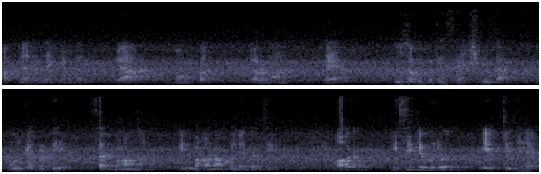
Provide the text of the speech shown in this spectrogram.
अपने हृदय के अंदर प्यार, मोहब्बत, करुणा, दया दूसरों के प्रति सहिष्णुता उनके प्रति सद्भावना, इन भावनाओं को लेकर जिए और इसी के विरुद्ध एक चीज़ है,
